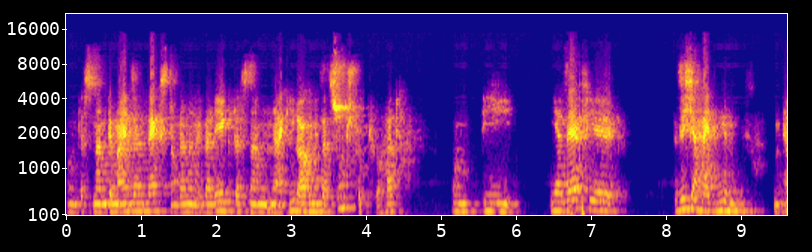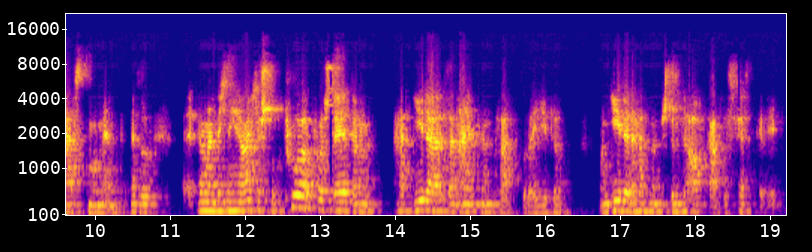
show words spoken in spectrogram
und dass man gemeinsam wächst. Und wenn man überlegt, dass man eine agile Organisationsstruktur hat und die ja sehr viel Sicherheit nimmt im ersten Moment. Also wenn man sich eine hierarchische Struktur vorstellt, dann hat jeder seinen einzelnen Platz oder jede. Und jeder hat eine bestimmte Aufgabe, das ist festgelegt.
